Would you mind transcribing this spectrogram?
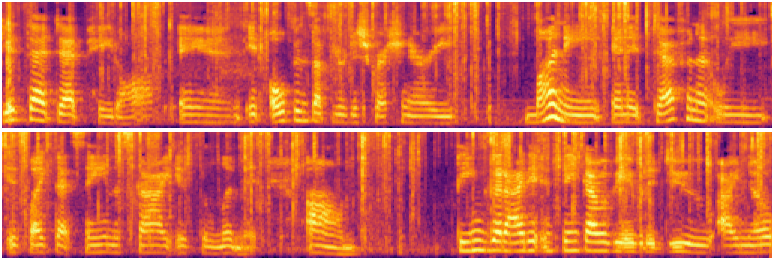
get that debt paid off and it opens up your discretionary money and it definitely is like that saying the sky is the limit. Um, things that I didn't think I would be able to do, I know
